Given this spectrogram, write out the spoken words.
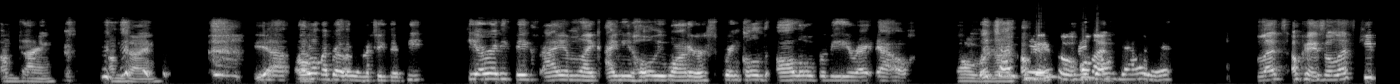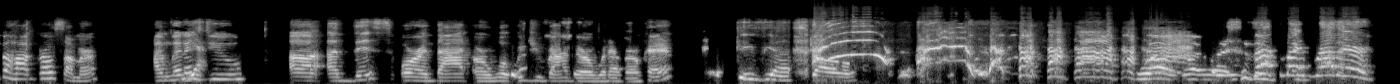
I'm dying. I'm dying. yeah, oh. I don't want my brother watching this. He he already thinks I am like I need holy water sprinkled all over me right now. Oh Which God. I do. Okay, so hold I on. Let's okay, so let's keep a hot girl summer. I'm gonna yeah. do uh, a this or a that or what would you rather or whatever. Okay. Yeah. So. what, what, what? That's my brother.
